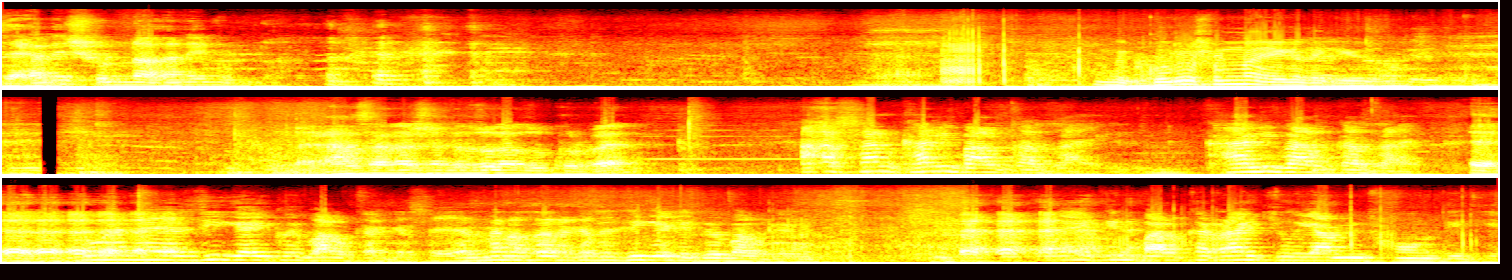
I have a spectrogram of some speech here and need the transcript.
যেখানে শূন্য ওখানে পূর্ণ। গুরু শূন্য হয়ে গেলে কি হলো হাসানের সঙ্গে যোগাযোগ করবেন? আসান খালি বালকা যায় খালি বালকা যায়। জিগাই কই বালকা গেছে ম্যানেজারের কাছে জিগাইলি কই বালকা গেছে? একদিন বালকা রাইছি আমি ফোন দিছি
